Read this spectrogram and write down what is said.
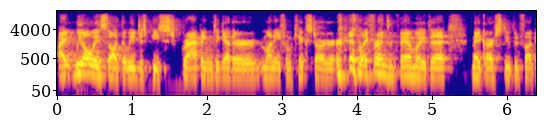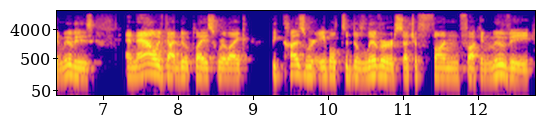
I, we always thought that we'd just be scrapping together money from Kickstarter, like friends and family, to make our stupid fucking movies. And now we've gotten to a place where like because we're able to deliver such a fun fucking movie,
